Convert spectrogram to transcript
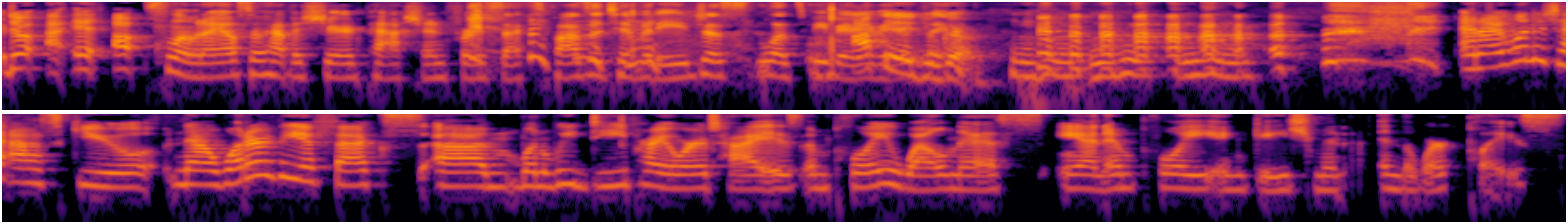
Don't, I, uh, Sloan, I also have a shared passion for sex positivity. Just let's be very, very clear. You mm-hmm, mm-hmm, mm-hmm. and I wanted to ask you now: what are the effects um, when we deprioritize employee wellness and employee engagement in the workplace?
